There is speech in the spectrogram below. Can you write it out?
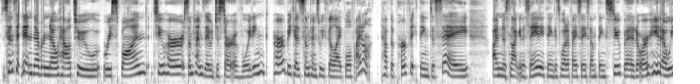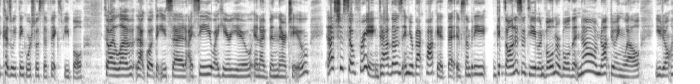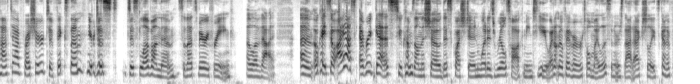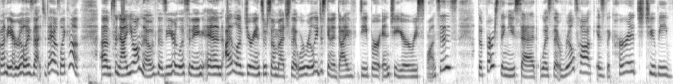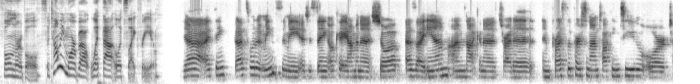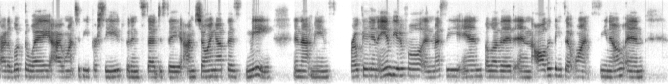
since they didn't never know how to respond to her, sometimes they would just start avoiding her because sometimes we feel like, well, if I don't have the perfect thing to say, I'm just not going to say anything because what if I say something stupid or, you know, because we, we think we're supposed to fix people. So I love that quote that you said, I see you, I hear you, and I've been there too. That's just so freeing to have those in your back pocket that if somebody gets honest with you and vulnerable that no, I'm not doing well, you don't have to have pressure to fix them. You're just, just love on them. So that's very freeing. I love that. Um, okay, so I ask every guest who comes on the show this question What does real talk mean to you? I don't know if I've ever told my listeners that, actually. It's kind of funny. I realized that today. I was like, huh. Um, so now you all know, those of you who are listening. And I loved your answer so much that we're really just going to dive deeper into your responses. The first thing you said was that real talk is the courage to be vulnerable. So tell me more about what that looks like for you. Yeah, I think that's what it means to me. It's just saying, okay, I'm going to show up as I am. I'm not going to try to impress the person I'm talking to or try to look the way I want to be perceived, but instead to say, I'm showing up as me. And that means broken and beautiful and messy and beloved and all the things at once, you know? And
